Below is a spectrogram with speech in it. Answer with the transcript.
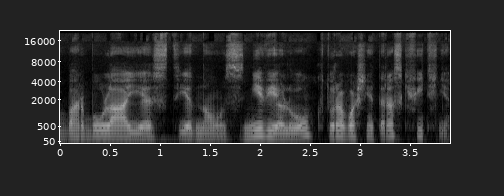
barbula jest jedną z niewielu, która właśnie teraz kwitnie.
